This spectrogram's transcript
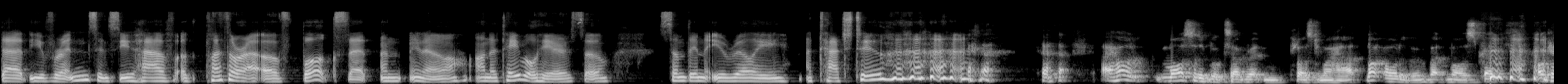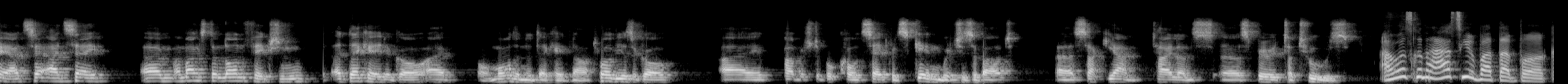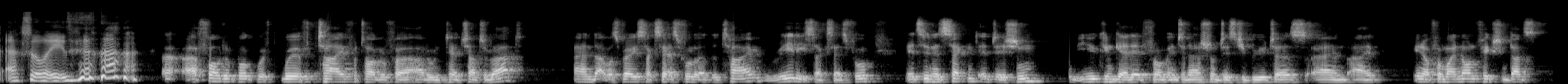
that you've written since you have a plethora of books that, and you know, on a table here? So something that you really attached to? I hold most of the books I've written close to my heart. Not all of them, but most. But okay, I'd say I'd say um, amongst the nonfiction, a decade ago, I, or more than a decade now, 12 years ago, I published a book called Sacred Skin, which is about uh, Sak Yant, Thailand's uh, spirit tattoos. I was going to ask you about that book, actually. a photo book with, with Thai photographer Arun Chatarat, and that was very successful at the time, really successful. It's in its second edition. You can get it from international distributors, and I, you know, for my nonfiction, that's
